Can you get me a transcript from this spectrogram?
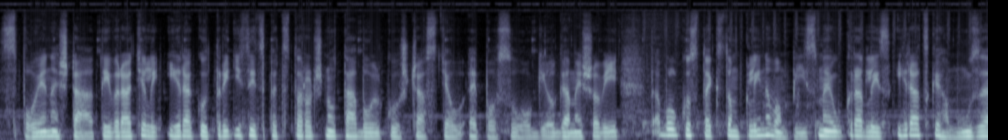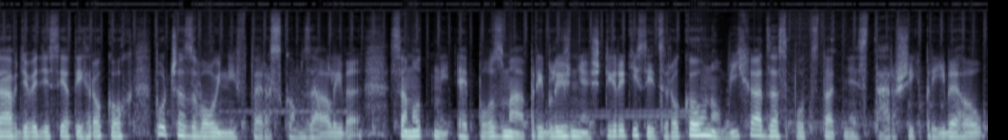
Spojené štáty vrátili Iraku 3500-ročnú tabuľku s časťou eposu o Gilgamešovi. Tabuľku s textom v klinovom písme ukradli z irackého múzea v 90. rokoch počas vojny v Perskom zálive. Samotný epos má približne 4000 rokov, no vychádza z podstatne starších príbehov.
